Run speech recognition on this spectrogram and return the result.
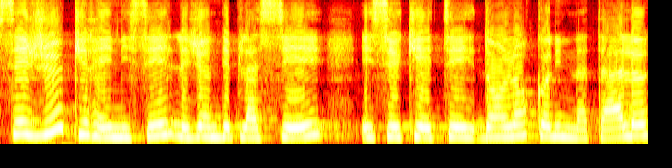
Ces jeux qui réunissaient les jeunes déplacés et ceux qui étaient dans leur colline natale,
